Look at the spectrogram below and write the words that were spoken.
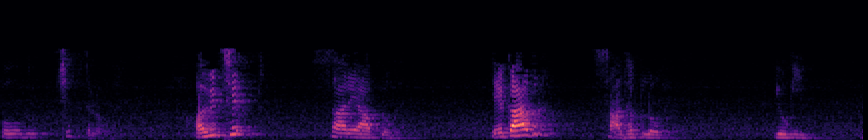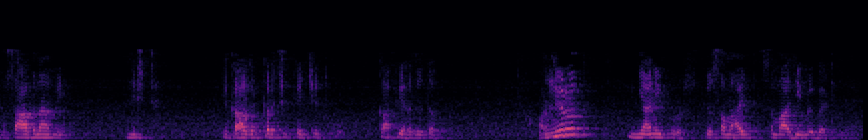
वो विक्षिप्त लोग हैं। अविक्षिप्त सारे आप लोग हैं। एकाग्र साधक लोग हैं। योगी जो साधना में निष्ठ एकाग्र कर चुके चित्त को काफ़ी हद तक। और निरुद्ध ज्ञानी पुरुष जो समाधि समाधि में बैठे हुए हैं।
